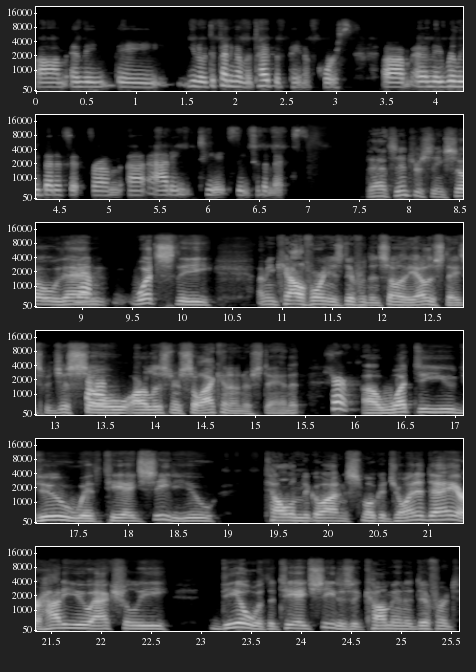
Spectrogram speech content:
um, and they, they, you know, depending on the type of pain, of course, um, and they really benefit from uh, adding THC to the mix. That's interesting. So then, yeah. what's the? I mean, California is different than some of the other states, but just so uh-huh. our listeners, so I can understand it. Sure. Uh, what do you do with THC? Do you tell them to go out and smoke a joint a day, or how do you actually deal with the THC? Does it come in a different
